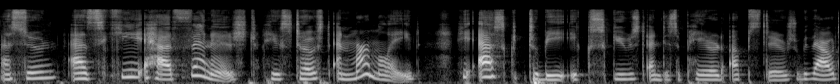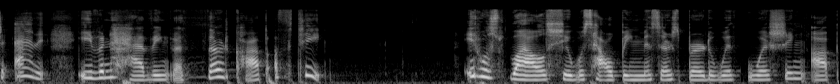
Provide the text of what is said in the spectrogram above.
As soon as he had finished his toast and marmalade, he asked to be excused and disappeared upstairs without any, even having a third cup of tea. It was while she was helping Mrs. Bird with washing up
